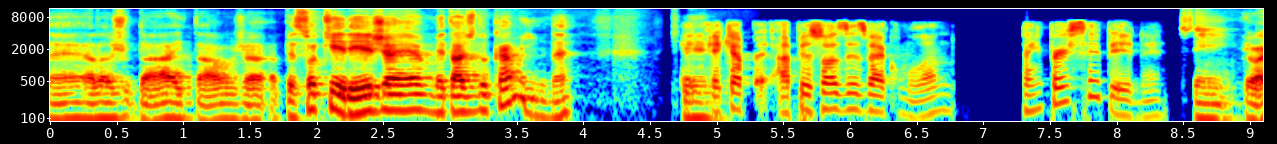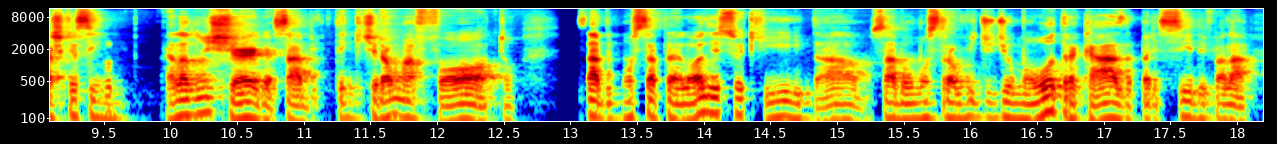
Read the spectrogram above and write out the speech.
né? Ela ajudar e tal. Já, a pessoa querer já é metade do caminho, né? Que- É, é que a, a pessoa às vezes vai acumulando sem perceber, né? Sim, eu acho que assim, ela não enxerga, sabe? Tem que tirar uma foto, sabe? Mostrar pra ela, olha isso aqui e tal, sabe? Ou mostrar o vídeo de uma outra casa parecida e falar,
